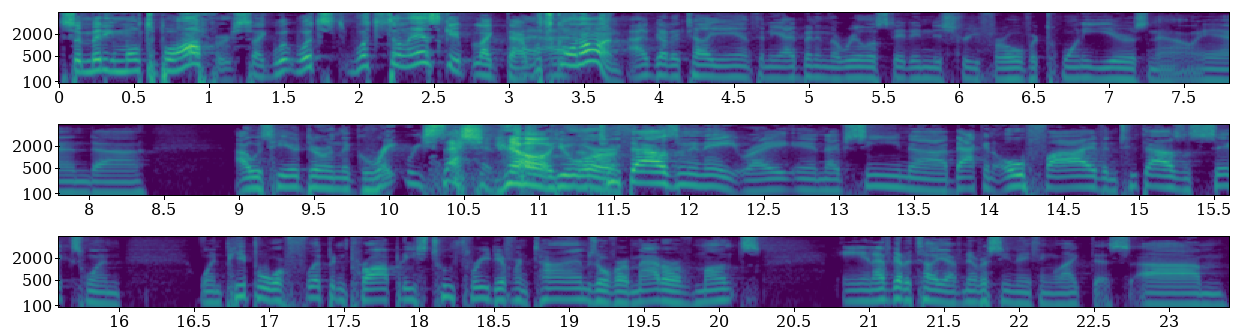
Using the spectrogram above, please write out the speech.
submitting multiple offers. Like, what's what's the landscape like that? What's I- going on? I've got to tell you, Anthony, I've been in the real estate industry for over 20 years now, and uh, I was here during the Great Recession. No, you of were. 2008, right? And I've seen uh, back in 05 and 2006 when when people were flipping properties two, three different times over a matter of months. And I've got to tell you, I've never seen anything like this. Um,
